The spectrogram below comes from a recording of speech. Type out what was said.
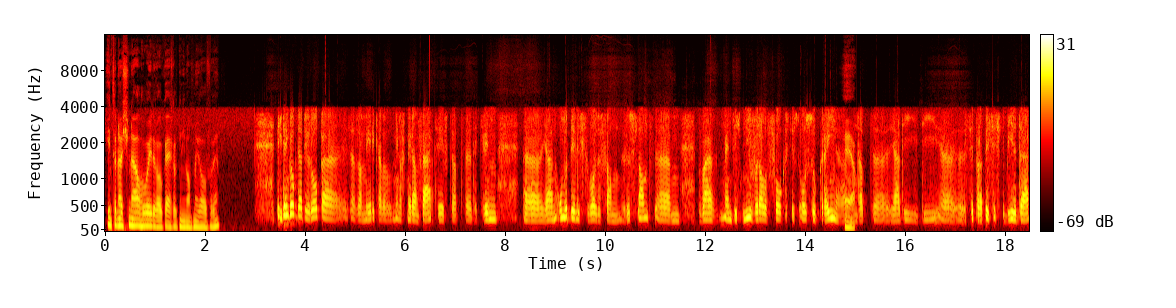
Internationaal hoor je er ook eigenlijk niemand meer over, hè? Ik denk ook dat Europa, zoals Amerika wel min of meer aanvaard heeft, dat uh, de Krim uh, ja, een onderdeel is geworden van Rusland. Um, waar men zich nu vooral focust is Oost-Oekraïne. Ja. Omdat uh, ja, die, die separatistische gebieden daar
